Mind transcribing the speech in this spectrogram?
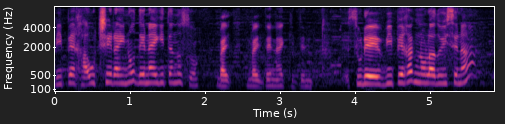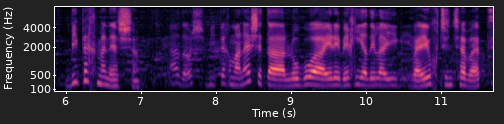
biper hautseraino dena egiten duzu. Bai, bai, dena egiten dut. Zure biperak nola du izena? Biper manes, Ados, biper manes eta logoa ere berria dela ig... bai urtsintxa bat.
